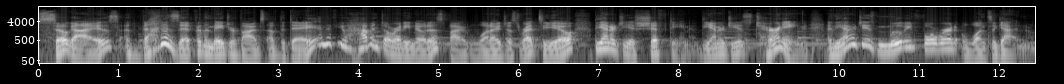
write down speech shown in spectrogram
So, guys, that is it for the major vibes of the day. And if you haven't already noticed by what I just read to you, the energy is shifting, the energy is turning, and the energy is moving forward once again.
